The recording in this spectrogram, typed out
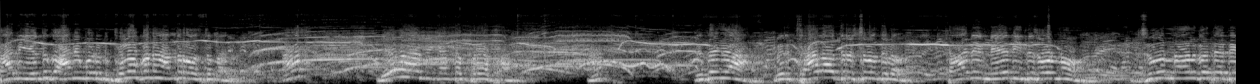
కానీ ఎందుకు ఆనమడుగు పిలవకుండా అందరూ వస్తున్నారు? ఆ? ఏమయ్యా మీకు అంత ప్రేమ నిజంగా మీరు చాలా అదృష్టవంతులు. కానీ నేను ఇది చూడను. జూన్ నాలుగో తేదీ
